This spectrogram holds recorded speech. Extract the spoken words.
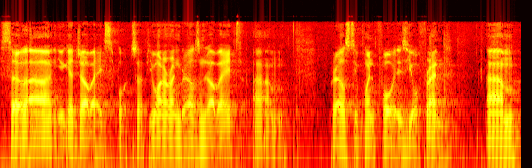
so uh, you get Java 8 support. So if you want to run Grails in Java 8, um, Grails 2.4 is your friend. Um,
